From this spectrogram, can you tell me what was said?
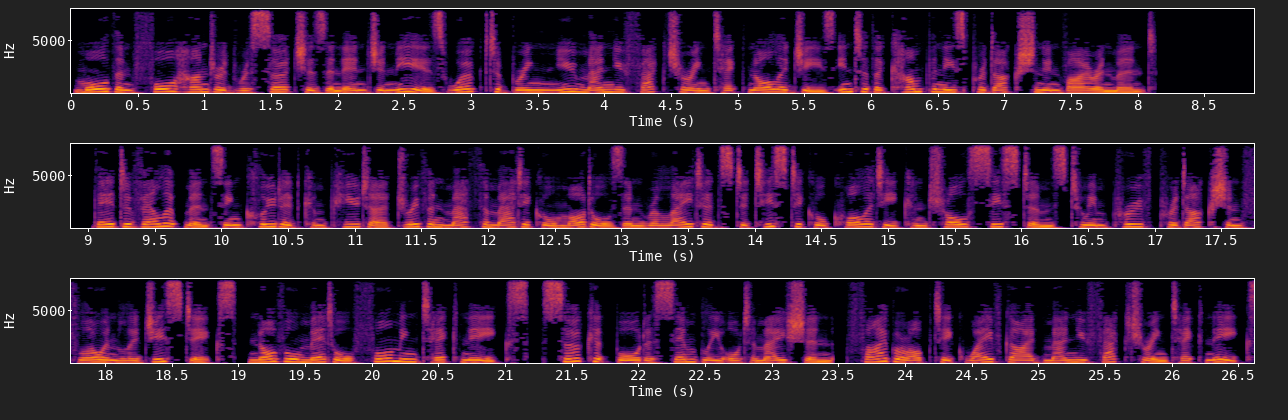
more than 400 researchers and engineers worked to bring new manufacturing technologies into the company's production environment. Their developments included computer-driven mathematical models and related statistical quality control systems to improve production flow and logistics, novel metal forming techniques, circuit board assembly automation, fiber optic waveguide manufacturing techniques,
